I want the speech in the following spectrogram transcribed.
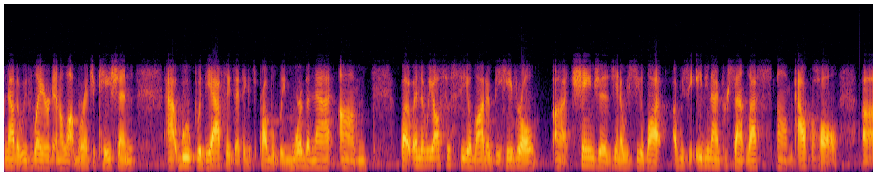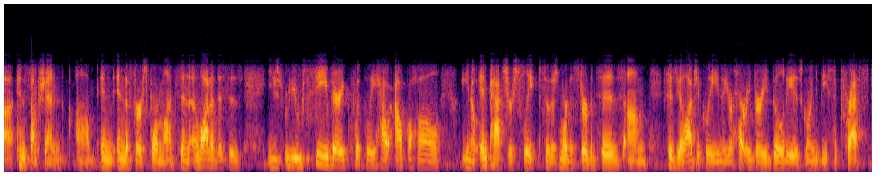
Now that we've layered in a lot more education at Whoop with the athletes, I think it's probably more than that. Um, but and then we also see a lot of behavioral uh, changes. You know, we see a lot. Uh, we see 89% less um, alcohol uh, consumption um, in in the first four months, and a lot of this is you you see very quickly how alcohol you know impacts your sleep. So there's more disturbances um, physiologically. You know, your heart rate variability is going to be suppressed.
